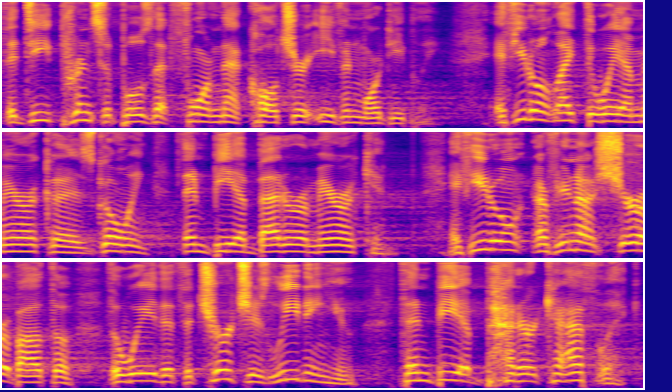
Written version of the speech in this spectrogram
the deep principles that form that culture even more deeply. If you don't like the way America is going, then be a better American. If you don't, if you're not sure about the, the way that the church is leading you, then be a better Catholic.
